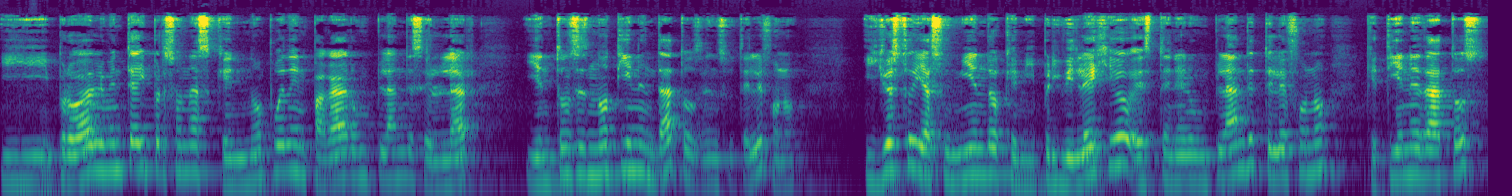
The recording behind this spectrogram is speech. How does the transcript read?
Y probablemente hay personas que no pueden pagar un plan de celular y entonces no tienen datos en su teléfono. Y yo estoy asumiendo que mi privilegio es tener un plan de teléfono que tiene datos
